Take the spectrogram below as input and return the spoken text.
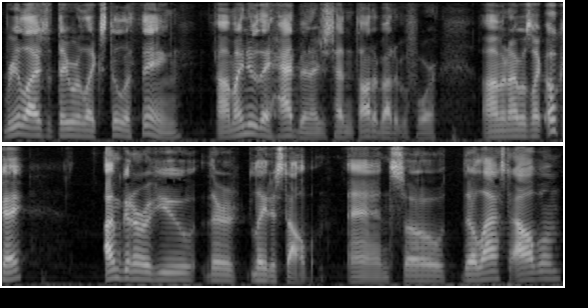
realized that they were like still a thing um, I knew they had been, I just hadn't thought about it before. Um, and I was like, okay, I'm going to review their latest album. And so their last album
